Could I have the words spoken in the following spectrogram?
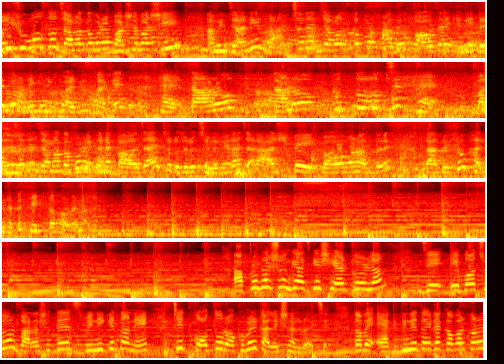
এই সমস্ত জামা কাপড়ের পাশাপাশি আমি জানি বাচ্চাদের জামা কাপড় আদেও পাওয়া যায় কিনা এটা নিয়ে অনেকেরই কোয়ারিজ থাকে। হ্যাঁ তারও তারও উত্তর হচ্ছে হ্যাঁ বাচ্চাদের জামা কাপড় এখানে পাওয়া যায়। ছোট ছোট ছেলেমেয়েরা যারা আসবে বাবা মার হাত ধরে, তাদেরকেও খালি হাতে ফিরতে হবে না। আপনাদের সঙ্গে আজকে শেয়ার করলাম। যে এবছর বারাসাতে শ্রীনিকেতনে ঠিক কত রকমের কালেকশন রয়েছে। তবে একদিনে তো এটা কভার করা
